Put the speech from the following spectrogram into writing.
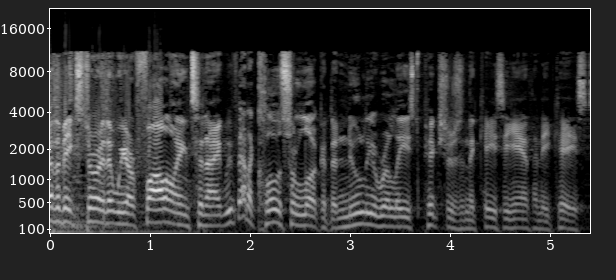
other big story that we are following tonight, we've got a closer look at the newly released pictures in the Casey Anthony case.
